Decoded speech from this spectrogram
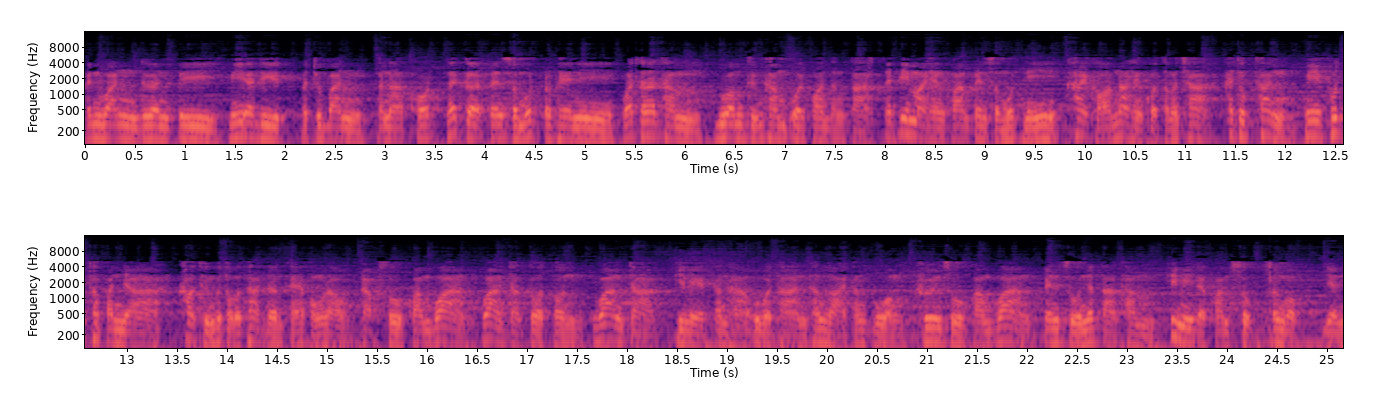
เป็นวันเดือนปี มีอดีต ปัจจุบัน อนาคต และเกิดเป็นสมมติประเพณี วัฒนธรรม รวมถึงคำอวยพรต่างๆ ในปีใหม่แห่งความเป็นสมมตินี้ค่ายขออำนาจแห่งกฎธรรมชาติ ให้ทุกท่าน มีพุทธปัญญาเข้าถึงปฐมธาตุเดิมแท้ของเรา กลับสู่ความว่าง ว่างจากตัวตน ว่างจากกิเลสตัณหาอุปทานทั้งหลายทั้งปวง คืนสู่ความว่างเป็นศูนยตาธรรมที่มีแต่ความสุขสงบ เย็น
